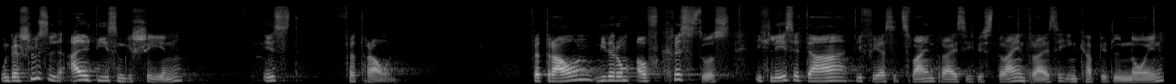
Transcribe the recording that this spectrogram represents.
Und der Schlüssel in all diesem Geschehen ist Vertrauen. Vertrauen wiederum auf Christus. Ich lese da die Verse 32 bis 33 in Kapitel 9.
